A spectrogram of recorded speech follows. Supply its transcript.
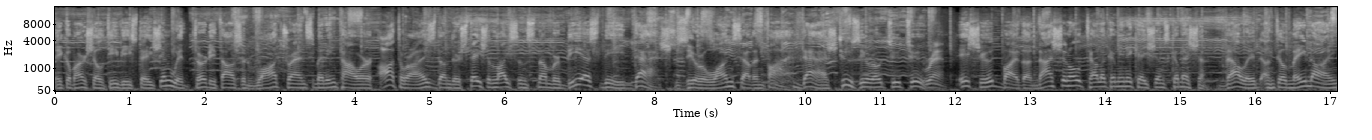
a commercial TV station with 30,000 watt transmitting power authorized under station license number BSD 0175 2022. Rent. Issued by the National Telecommunications Commission. Valid until May 9,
